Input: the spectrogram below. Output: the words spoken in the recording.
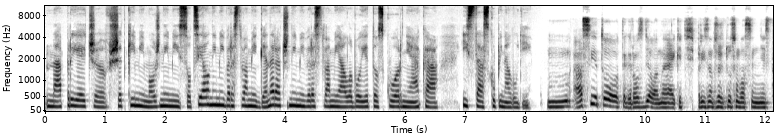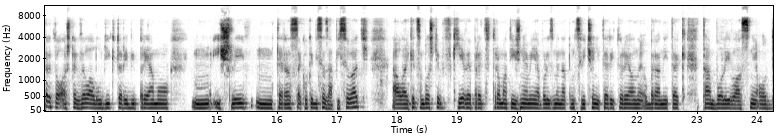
naprieč všetkými možnými sociálnymi vrstvami, generačnými vrstvami, alebo je to skôr nejaká istá skupina ľudí? Mm, asi je to tak rozdelené, aj keď priznám, že tu som vlastne nestretol až tak veľa ľudí, ktorí by priamo išli teraz ako keby sa zapisovať, ale keď som bol ešte v Kieve pred troma týždňami a boli sme na tom cvičení teritoriálnej obrany, tak tam boli vlastne od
